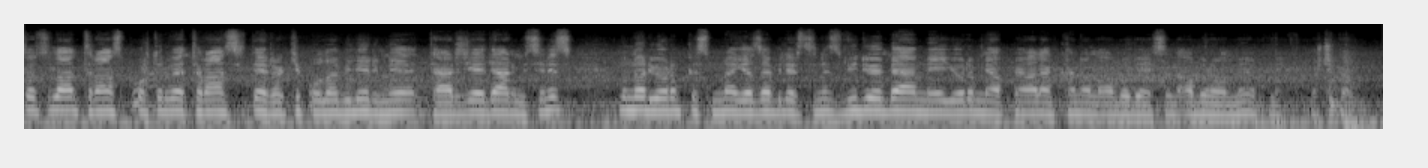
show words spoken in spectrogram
satılan transporter ve transitte rakip olabilir mi? Tercih eder misiniz? Bunları yorum kısmına yazabilirsiniz. Videoyu beğenmeyi, yorum yapmayı, halen kanala abone değilseniz abone olmayı unutmayın. Hoşçakalın.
